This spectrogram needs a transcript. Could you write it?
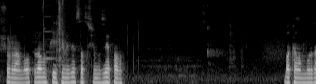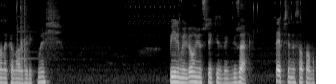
Şuradan da oturalım PC'mize satışımızı yapalım. Bakalım burada ne kadar birikmiş. 1 milyon 108 bin. Güzel. Hepsini satalım.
